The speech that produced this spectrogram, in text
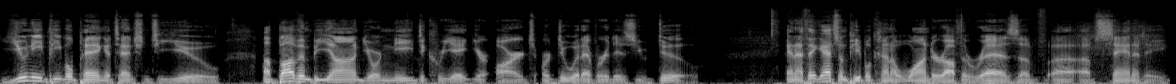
You need people paying attention to you above and beyond your need to create your art or do whatever it is you do. And I think that's when people kind of wander off the res of uh, of sanity,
